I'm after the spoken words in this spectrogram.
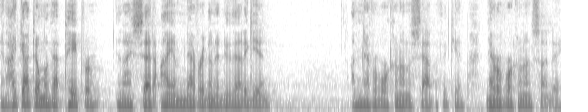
And I got done with that paper and I said, I am never going to do that again. I'm never working on the Sabbath again, never working on Sunday.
